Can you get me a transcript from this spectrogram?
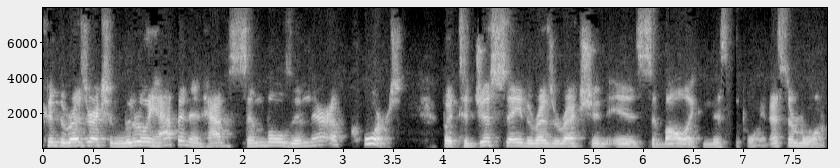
could the resurrection literally happen and have symbols in there? Of course. But to just say the resurrection is symbolic missed the point. That's number one.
